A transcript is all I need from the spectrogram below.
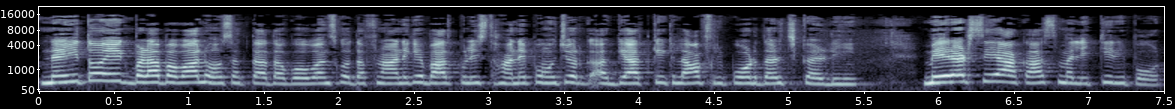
नहीं तो एक बड़ा बवाल हो सकता था। गोवंश को दफनाने के बाद पुलिस थाने पहुँची और अज्ञात के खिलाफ रिपोर्ट दर्ज कर ली। मेरठ से आकाश मलिक की रिपोर्ट।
